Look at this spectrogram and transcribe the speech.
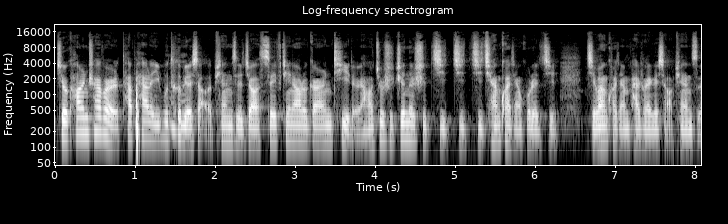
就 Colin Trevor 他拍了一部特别小的片子，叫 Safety Not Guaranteed，然后就是真的是几几几千块钱或者几几万块钱拍出来一个小片子，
